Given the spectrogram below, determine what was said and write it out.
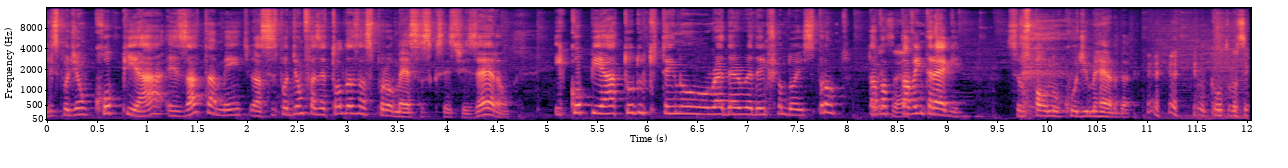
Eles podiam copiar exatamente. Vocês podiam fazer todas as promessas que vocês fizeram e copiar tudo que tem no Red Dead Redemption 2. Pronto, tava, é. tava entregue. Seus pau no cu de merda. Ctrl C,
